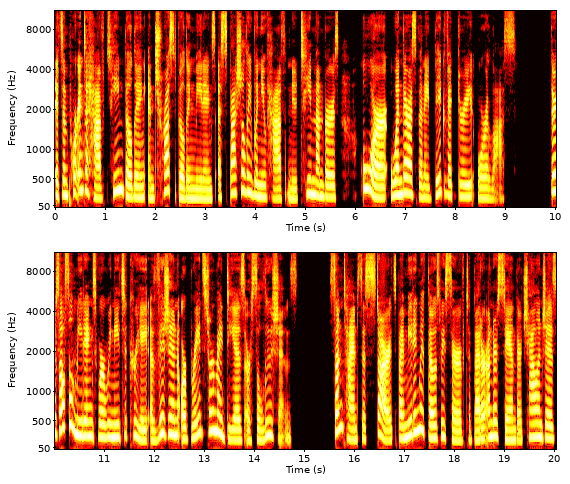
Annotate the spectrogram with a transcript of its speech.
It's important to have team building and trust building meetings, especially when you have new team members or when there has been a big victory or loss. There's also meetings where we need to create a vision or brainstorm ideas or solutions. Sometimes this starts by meeting with those we serve to better understand their challenges,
